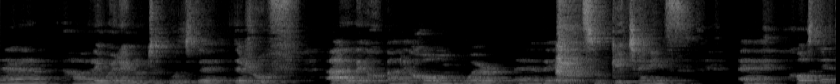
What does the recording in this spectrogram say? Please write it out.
uh, how they were able to put the, the roof at the, at the home where uh, the soup kitchen is uh, hosted.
